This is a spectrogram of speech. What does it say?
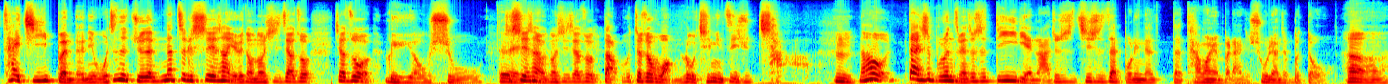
太基本的，你我真的觉得，那这个世界上有一种东西叫做叫做旅游书，这世界上有东西叫做导叫做网络，请你自己去查。嗯，然后，但是不论怎么样，这是第一点啦，就是其实，在柏林的的台湾人本来的数量就不多，嗯嗯，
